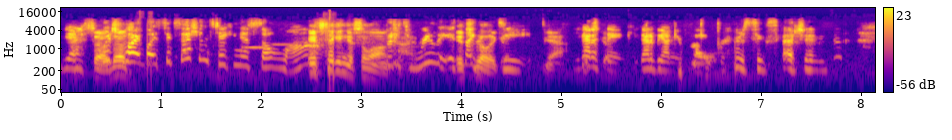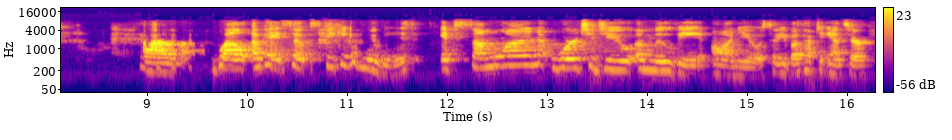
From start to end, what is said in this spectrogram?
Yeah. So Which those, why, but Succession's taking us so long. It's taking us a long but time. it's really it's, it's like really deep. Good. Yeah. You got to think. You got to be on your feet for Succession. um, well, okay. So speaking of movies, if someone were to do a movie on you, so you both have to answer,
